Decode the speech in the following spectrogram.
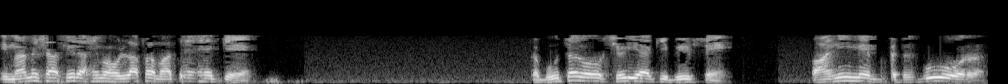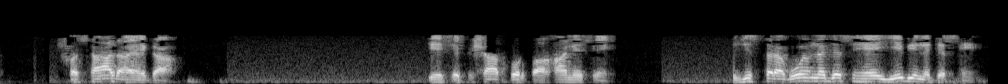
امام شافی رحمہ اللہ فرماتے ہیں کہ کبوتر اور چڑیا کی بھیڑ سے پانی میں بدبو اور فساد آئے گا۔ جیسے پیشاب اور پاخانے سے۔ جس طرح وہ نجس ہے یہ بھی نجس ہے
